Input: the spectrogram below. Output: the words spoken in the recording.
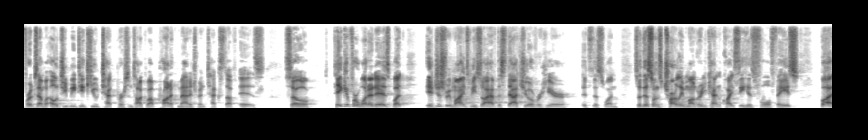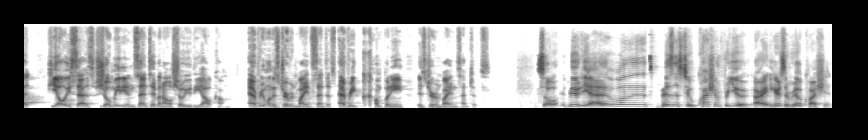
For example, LGBTQ tech person talking about product management tech stuff is. So take it for what it is, but it just reminds me. So I have the statue over here. It's this one. So this one's Charlie Munger. You can't quite see his full face, but he always says, Show me the incentive and I'll show you the outcome. Everyone is driven by incentives. Every company is driven by incentives. So, dude, yeah, well, it's business too. Question for you. All right, here's a real question.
